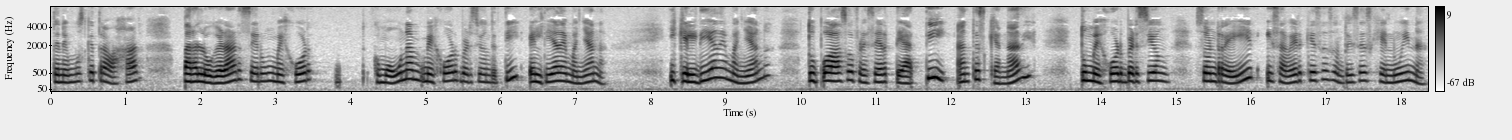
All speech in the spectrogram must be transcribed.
tenemos que trabajar para lograr ser un mejor, como una mejor versión de ti el día de mañana. Y que el día de mañana tú puedas ofrecerte a ti antes que a nadie tu mejor versión, sonreír y saber que esa sonrisa es genuina,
